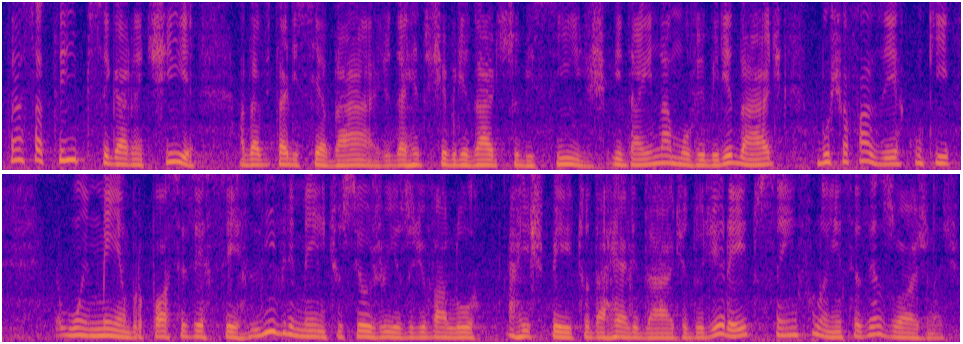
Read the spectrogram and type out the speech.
Então, essa tríplice garantia, a da vitaliciedade, da redutibilidade de subsídios e da inamovibilidade, busca fazer com que um membro possa exercer livremente o seu juízo de valor a respeito da realidade do direito sem influências exógenas.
